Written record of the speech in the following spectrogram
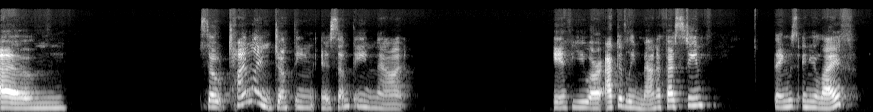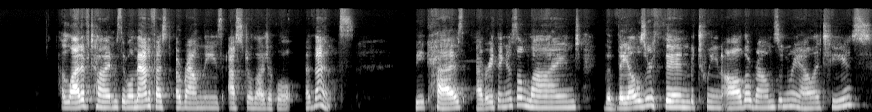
Um, so, timeline jumping is something that if you are actively manifesting things in your life, a lot of times it will manifest around these astrological events because everything is aligned, the veils are thin between all the realms and realities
